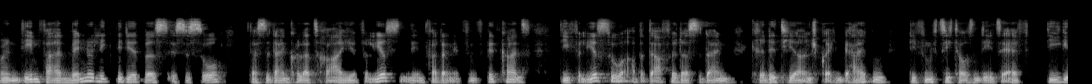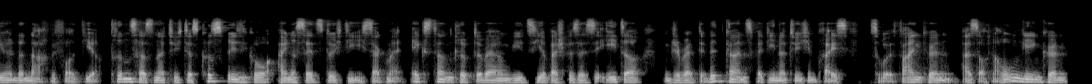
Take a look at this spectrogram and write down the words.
Und in dem Fall, wenn du liquidiert wirst, ist es so, dass du dein Kollateral hier verlierst. In dem Fall deine 5 Bitcoins, die verlierst du, aber dafür, dass du deinen Kredit hier entsprechend behalten, die 50.000 DCF, die gehören dann nach wie vor dir. Drittens hast du natürlich das Kursrisiko, einerseits durch die, ich sag mal, externen Kryptowährungen, wie jetzt hier beispielsweise Ether und gerappte Bitcoins, weil die natürlich im Preis sowohl fallen können, als auch nach oben gehen können.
